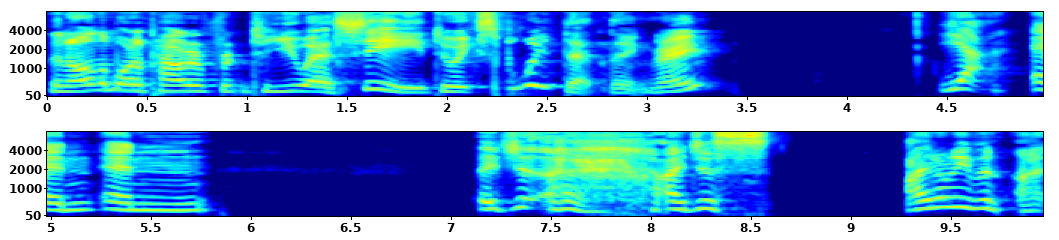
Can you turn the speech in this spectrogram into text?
then all the more power for, to USC to exploit that thing, right? Yeah, and and it just, I just, I don't even. I,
